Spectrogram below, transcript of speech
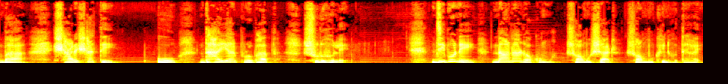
বা সাড়ে সাতে ও ধাইয়ার প্রভাব শুরু হলে জীবনে নানা রকম সমস্যার সম্মুখীন হতে হয়।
